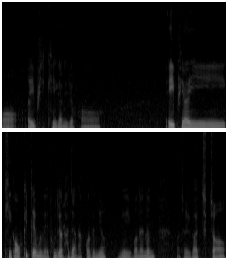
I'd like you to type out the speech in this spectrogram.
어 APK가 아니죠. 어 API 키가 없기 때문에 동작을 하지 않았거든요. 근데 이번에는 어, 저희가 직접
